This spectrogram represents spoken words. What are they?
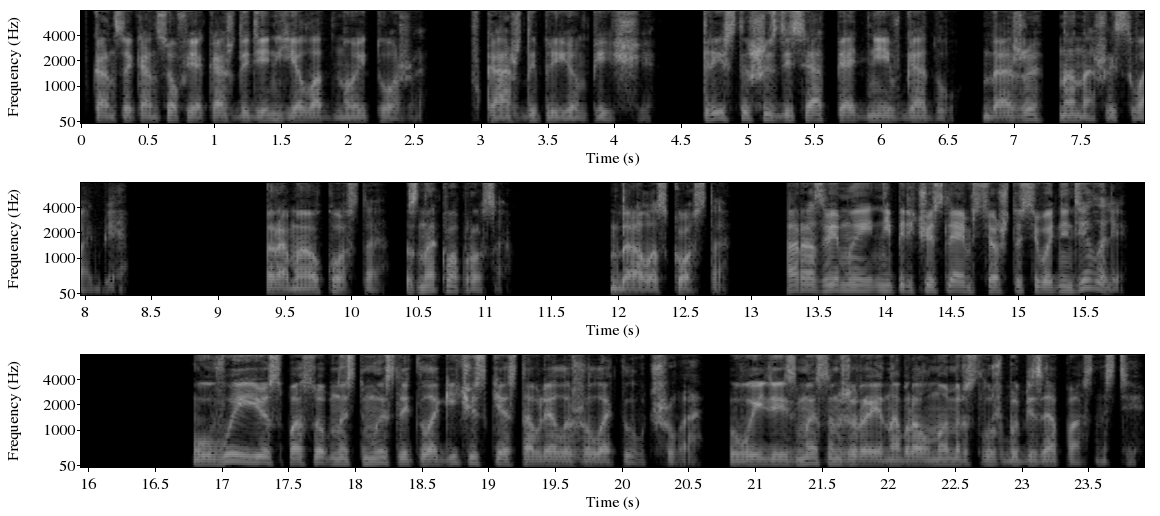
В конце концов, я каждый день ел одно и то же. В каждый прием пищи. 365 дней в году, даже на нашей свадьбе. Ромео Коста. Знак вопроса. Даллас Коста. А разве мы не перечисляем все, что сегодня делали? Увы, ее способность мыслить логически оставляла желать лучшего. Выйдя из мессенджера, я набрал номер службы безопасности.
